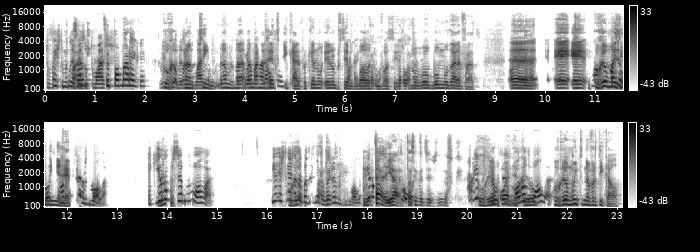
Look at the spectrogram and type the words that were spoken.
tu viste muitas vezes o Tomás. Foi para o Marega. o pronto, Tomás sim, vamos na lá, vamos lá retificar, porque eu não, eu não percebo Ok, de bola então como lá, vocês. lá Não vou, vou mudar a frase. Oh, caralho. é, é- correu mais em linha não reta. de bola. É que eu não percebo de bola. Este gajo está sempre a dizer que nós bem. percebemos de bola. Tá, yeah, bola. está sempre a dizer. Alguém Correu, percebe de bola de correu, bola. correu muito na vertical.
